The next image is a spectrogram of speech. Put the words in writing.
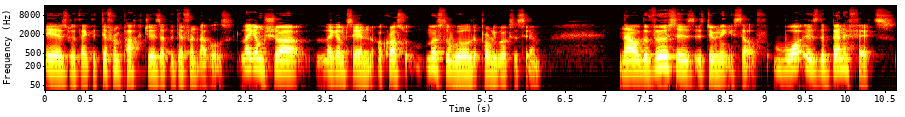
is with like the different packages at the different levels. Like I'm sure, like I'm saying, across most of the world, it probably works the same. Now, the versus is doing it yourself. What is the benefits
